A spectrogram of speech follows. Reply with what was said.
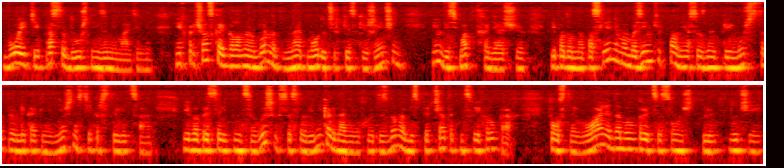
Бойкие, простодушные и занимательные. Их прическа и головной убор напоминают моду черкесских женщин, им весьма подходящую, и, подобно последним, абазинки вполне осознают преимущество привлекательной внешности и красоты лица – ибо представительница высших сословий никогда не выходит из дома без перчаток на своих руках, толстой вуали, дабы укрыться солнечных лучей,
